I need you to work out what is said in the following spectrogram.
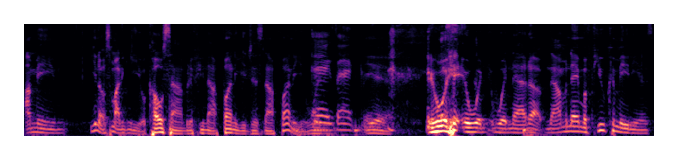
I mean, you know, somebody can give you a cosign, but if you're not funny, you're just not funny. Exactly. Yeah, it would it wouldn't, wouldn't add up. Now I'm gonna name a few comedians.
